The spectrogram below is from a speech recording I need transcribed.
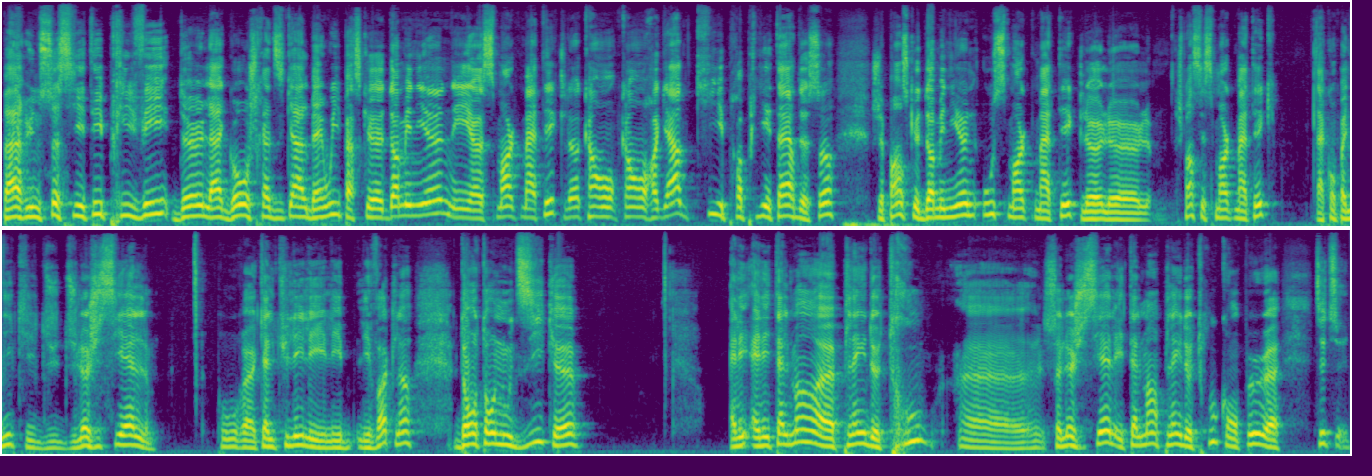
par une société privée de la gauche radicale. Ben oui, parce que Dominion et euh, Smartmatic, là, quand on, regarde qui est propriétaire de ça, je pense que Dominion ou Smartmatic, le, le, je pense que c'est Smartmatic, la compagnie qui du, du logiciel pour euh, calculer les, les, les, votes, là, dont on nous dit que elle est, elle est tellement euh, plein de trous euh, ce logiciel est tellement plein de trous qu'on peut, euh, tu sais,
